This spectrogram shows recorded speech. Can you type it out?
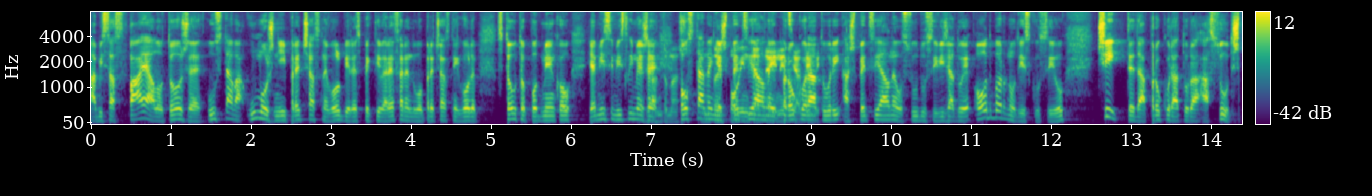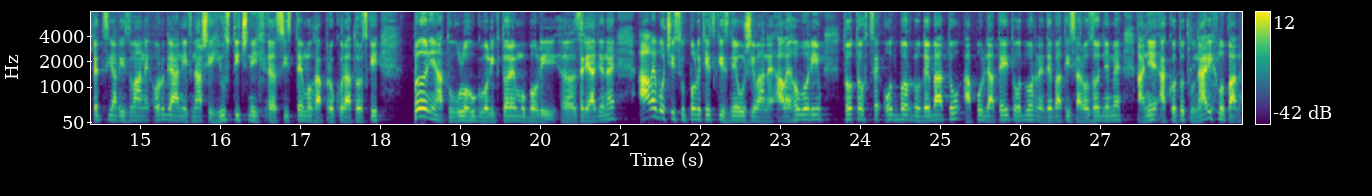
aby sa spájalo to, že ústava umožní predčasné voľby, respektíve referendum o predčasných voľb s touto podmienkou. Ja my si myslíme, že Tomáš, postavenie špeciálnej prokuratúry a špeciálneho súdu si vyžaduje odbornú diskusiu, či teda prokuratúra a súd, špecializované orgány v našich justičných e, systémoch a prokurátorských plnia tú úlohu, kvôli ktorému boli e, zriadené, alebo či sú politicky zneužívané. Ale hovorím, toto chce odbornú debatu a podľa tejto odbornej debaty sa rozhodneme a nie ako to tu narýchlo pán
